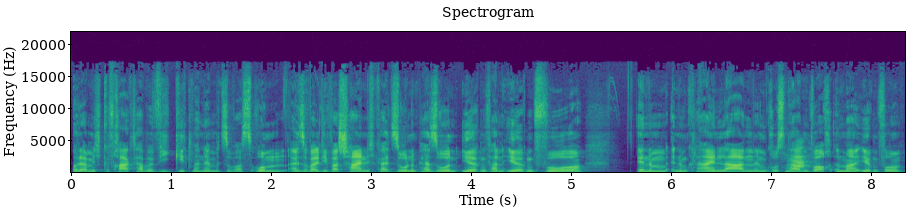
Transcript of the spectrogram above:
oder mich gefragt habe, wie geht man denn mit sowas um? Also, weil die Wahrscheinlichkeit, so eine Person irgendwann irgendwo in einem, in einem kleinen Laden, in einem großen Laden, Ja. wo auch immer, irgendwo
